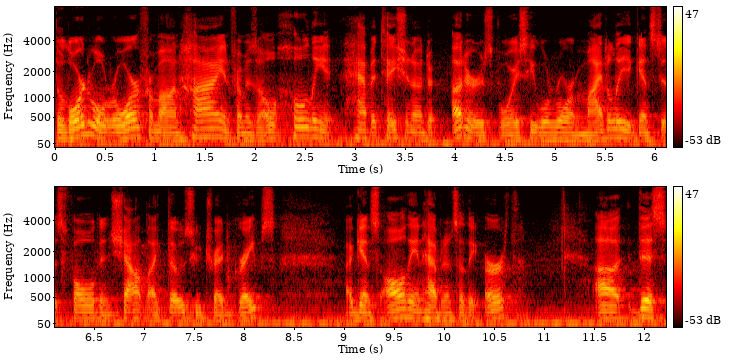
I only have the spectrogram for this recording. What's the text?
The Lord will roar from on high, and from his holy habitation under, utter his voice. He will roar mightily against his fold and shout like those who tread grapes against all the inhabitants of the earth. Uh, this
